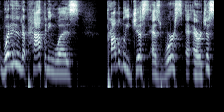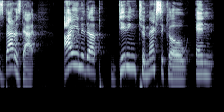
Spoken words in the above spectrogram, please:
what ended up happening was probably just as worse or just as bad as that. I ended up getting to Mexico and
